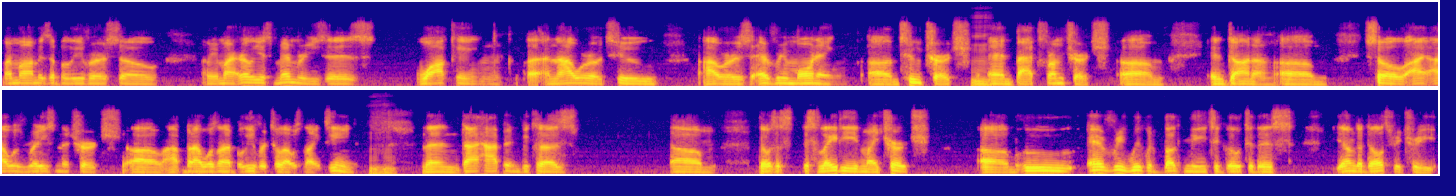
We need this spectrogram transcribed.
My mom is a believer, so I mean, my earliest memories is walking uh, an hour or two hours every morning um, to church Mm. and back from church um, in Ghana. Um, so I, I was raised in the church, uh, I- but I was not a believer till I was 19. Mhm. Then that happened because um, there was this, this lady in my church um, who every week would bug me to go to this young adults retreat,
